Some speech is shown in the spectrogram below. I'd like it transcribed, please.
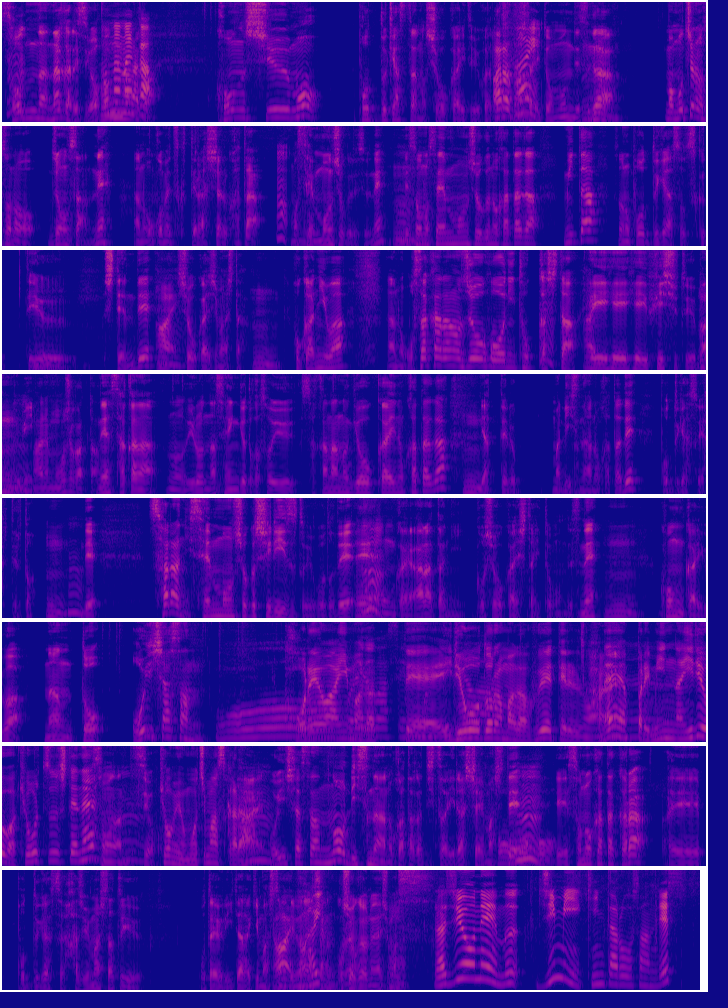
そんな中ですよ、そんな中。今週もポッドキャスターの紹介という形新たにしたいと思うんですが、うん。まあ、もちろんそのジョンさんねあのお米作ってらっしゃる方、まあ、専門職ですよね、でその専門職の方が見たそのポッドキャストを作っていう視点ではい。紹介しました、うん。他にはあのお魚の情報に特化した「はい。ヘイヘイヘイフィッシュ」という番組、うん。あれも面白かった、ね、魚のいろんな鮮魚とかそういう魚の業界の方がうん。やってる、まあ、リスナーの方でポッドキャストやってると。うん。でさらに専門職シリーズということで、ええ。今回新たにご紹介したいと思うんですね。うん。今回はなんとお医者さん。ここれは今だって医療ドラマが増えてるのはね、はい。やっぱりみんな医療は共通してねそうなんですよ。興味を持ちますから、はい、お医者さんのリスナーの方が実はいらっしゃいまして、ほうほうほうえーその方から、えーポッドキャスト始めましたというお便りいただきましたので、はい。米内さん、はいご紹介お願いします。ラジオネームジミー金太郎さんです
